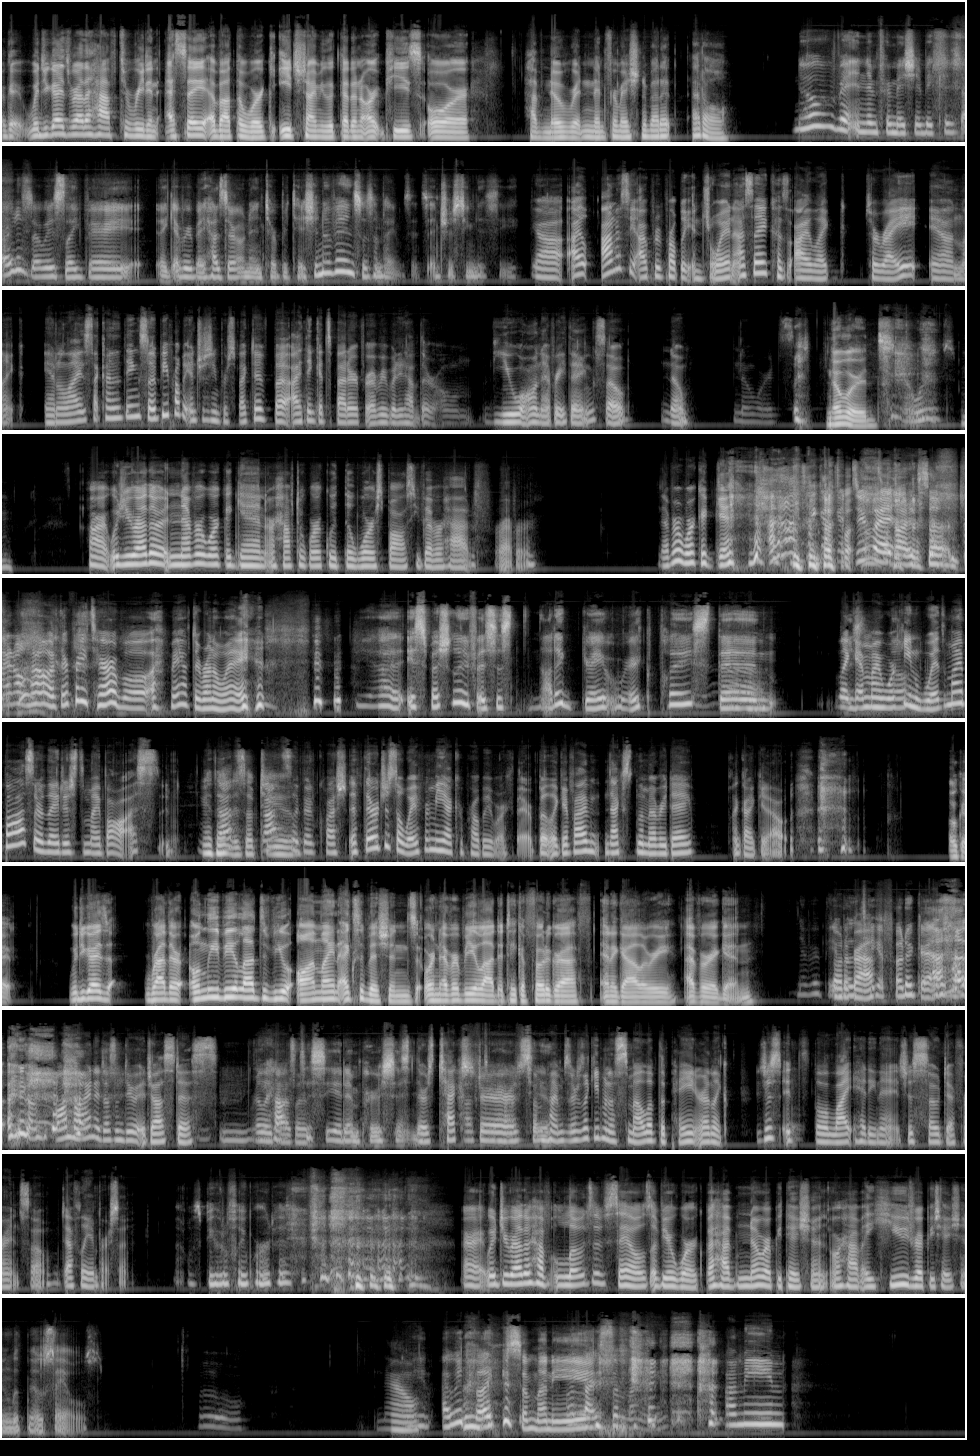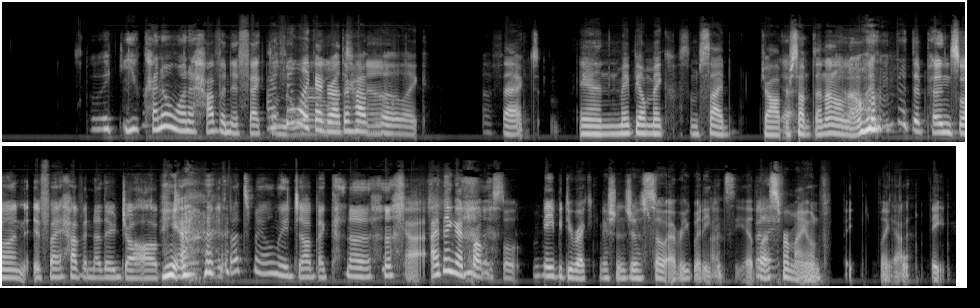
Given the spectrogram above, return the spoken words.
Okay, would you guys rather have to read an essay about the work each time you looked at an art piece or have no written information about it at all? No written information because art is always like very like everybody has their own interpretation of it, and so sometimes it's interesting to see. yeah. I honestly, I would probably enjoy an essay because I like to write and like analyze that kind of thing. So it'd be probably interesting perspective. But I think it's better for everybody to have their own view on everything. So no, no words. No words. No words. Mm. All right. Would you rather never work again or have to work with the worst boss you've ever had forever? Never work again. I don't think I could do what I it. I don't know if they're pretty terrible. I may have to run away. Yeah, especially if it's just not a great workplace, then like, am I not- working with my boss or are they just my boss? Yeah, that that's, is up to that's you. That's a good question. If they're just away from me, I could probably work there. But like if I'm next to them every day, I gotta get out. Okay. Would you guys rather only be allowed to view online exhibitions or never be allowed to take a photograph in a gallery ever again? Photograph. to take a photograph. Online, it doesn't do it justice. Mm, really you have to doesn't. see it in person. There's have texture. to. Sometimes there's like even a smell of the paint or like just it's the light hitting it. It's just so different. So definitely in person. That was beautifully worded. All right. Would you rather have loads of sales of your work but have no reputation or have a huge reputation with no sales? I, Now, mean, I would like some money. like some money. I mean, like you kind of want to have an effect. I feel like I'd rather have know? the like effect, and maybe I'll make some side job Yeah. or something. I don't Yeah, know. I think that depends on if I have another job. Yeah. if that's my only job, I kind of. yeah, I think I'd probably still maybe do recognitions just so everybody uh, Yeah, could see it, but less I- for my own fate, like Yeah. fate.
